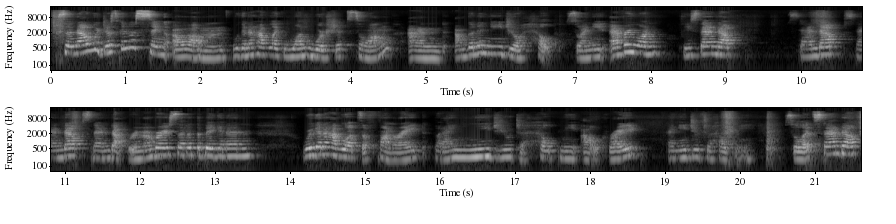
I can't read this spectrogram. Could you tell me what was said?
so now we're just gonna sing, um, we're gonna have like one worship song and I'm gonna need your help. So I need everyone, please stand up, stand up, stand up, stand up. Remember I said at the beginning, we're gonna have lots of fun, right? But I need you to help me out, right? I need you to help me. So let's stand up.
